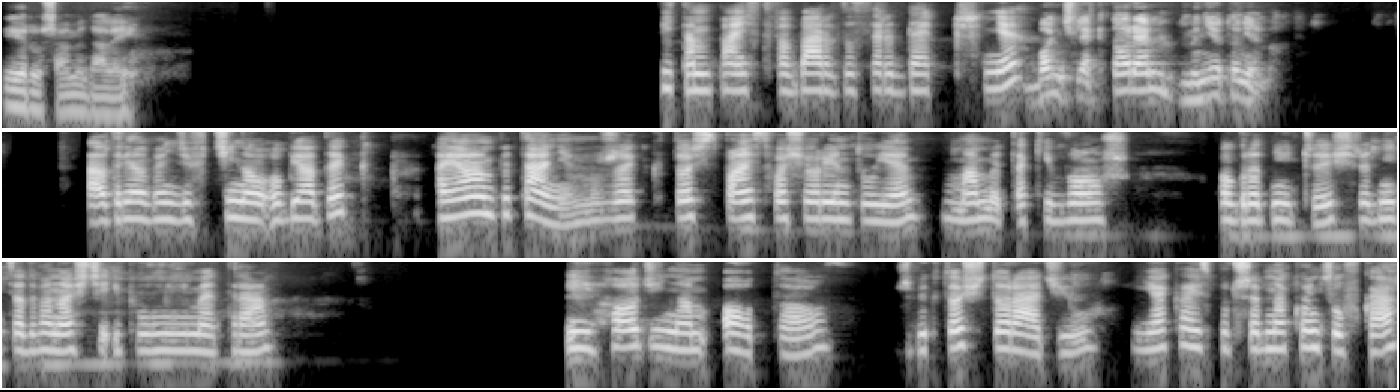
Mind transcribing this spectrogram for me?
i ruszamy dalej. Witam Państwa bardzo serdecznie. Bądź lektorem, mnie to nie ma. Adrian będzie wcinał obiadek, a ja mam pytanie. Może ktoś z Państwa się orientuje? Mamy taki wąż ogrodniczy, średnica 12,5 mm. I chodzi nam o to, żeby ktoś doradził, jaka jest potrzebna końcówka,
